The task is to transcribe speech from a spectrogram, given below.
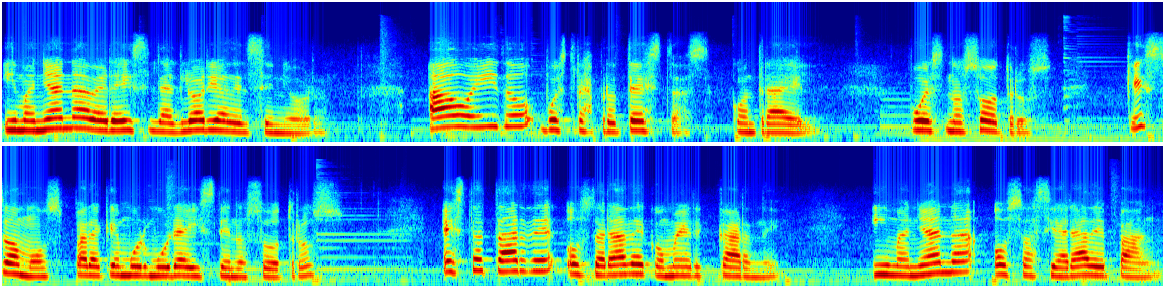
y mañana veréis la gloria del Señor. Ha oído vuestras protestas contra Él, pues nosotros, ¿qué somos para que murmuréis de nosotros? Esta tarde os dará de comer carne, y mañana os saciará de pan.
